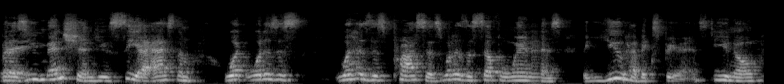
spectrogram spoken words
But right. as you mentioned, you see, I asked them, what what is this? What has this process? What is the self awareness that you have experienced? You know,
